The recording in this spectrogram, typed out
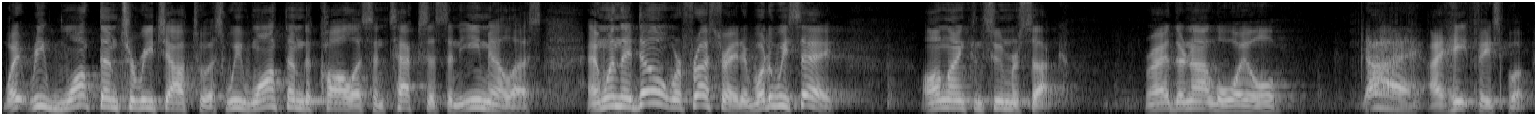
We want them to reach out to us. We want them to call us and text us and email us. And when they don't, we're frustrated. What do we say? Online consumers suck, right? They're not loyal. I, I hate Facebook.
